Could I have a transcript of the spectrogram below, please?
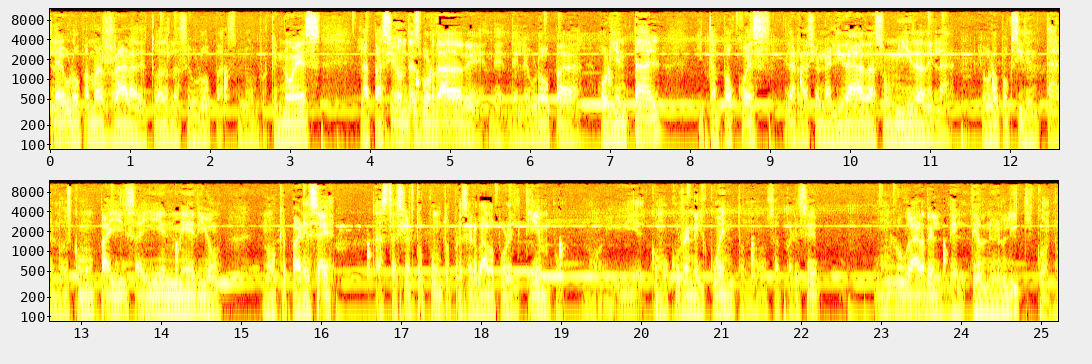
la Europa más rara de todas las Europas, ¿no? porque no es la pasión desbordada de, de, de la Europa oriental y tampoco es la racionalidad asumida de la Europa occidental, ¿no? Es como un país ahí en medio, ¿no? Que parece hasta cierto punto preservado por el tiempo, ¿no? Y como ocurre en el cuento, ¿no? O sea, parece un lugar del, del, del neolítico, ¿no?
